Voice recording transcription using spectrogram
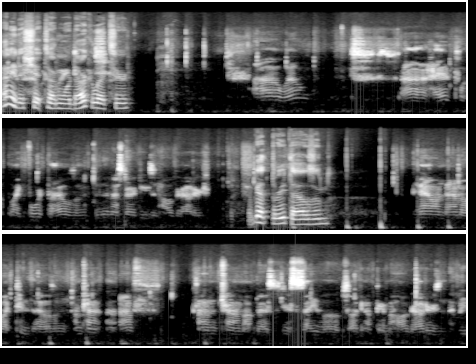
I need a shit ton more Dark Elixir. Uh, well, I had pl- like 4,000, and then I started using hog riders. I've got 3,000. Now I'm down to like 2,000. I'm trying, uh, I've, I'm trying my best to just save up so I can upgrade my hog riders, and that'd be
